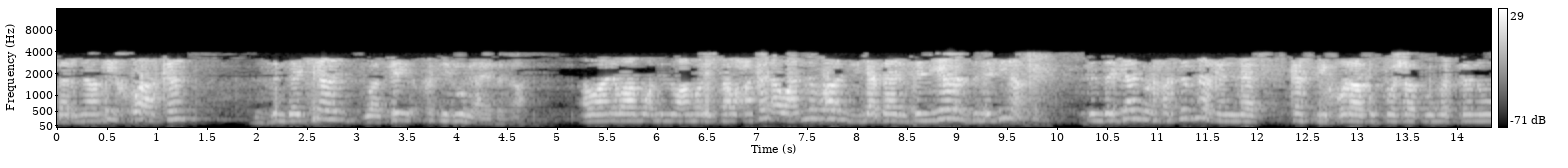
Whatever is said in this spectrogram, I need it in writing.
بەرنامەی خواکەن زندگیان وە پێی قسمی دومی ئاەتەکە ئەوانەوا مؤمن و عملی ساڵحەکان ئەوانەوە لە بەردنیا زندگی ناکەن زندگیان و حەسر ناکەن لە کەسی خۆراک و پۆشاک و مەکەن و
